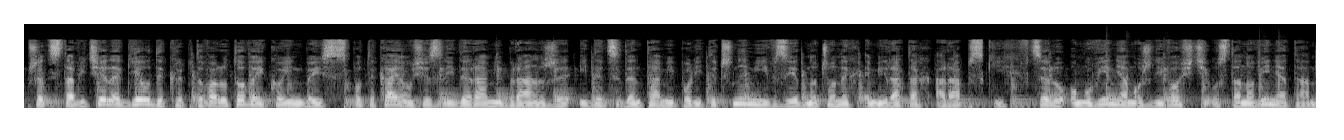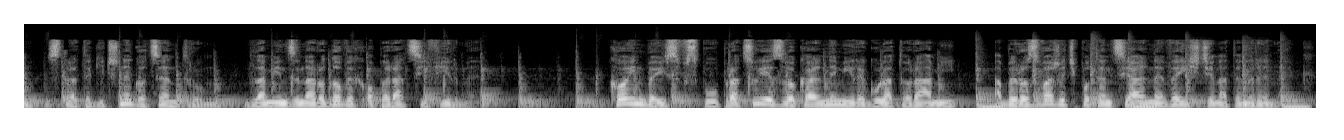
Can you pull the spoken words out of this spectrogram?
przedstawiciele giełdy kryptowalutowej Coinbase spotykają się z liderami branży i decydentami politycznymi w Zjednoczonych Emiratach Arabskich w celu omówienia możliwości ustanowienia tam strategicznego centrum dla międzynarodowych operacji firmy. Coinbase współpracuje z lokalnymi regulatorami, aby rozważyć potencjalne wejście na ten rynek.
